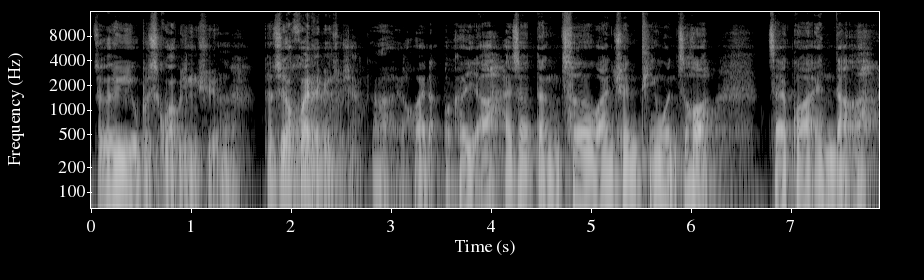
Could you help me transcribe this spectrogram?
这个又不是挂不进去。但是要坏的变速箱啊，要坏的不可以啊，还是要等车完全停稳之后再挂 N 档啊。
